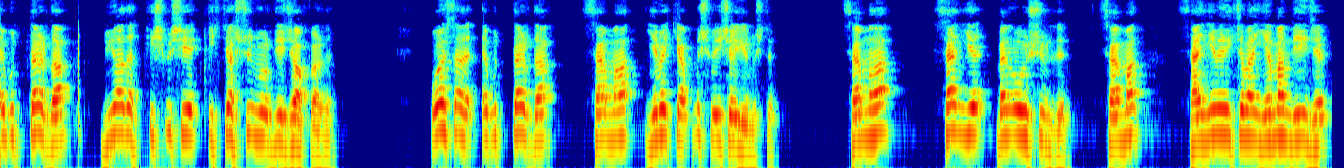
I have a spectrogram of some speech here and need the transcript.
Ebu Derda dünyada hiçbir şeye ihtiyaç duymuyor diye cevap verdi. O esnada Ebu Derda Selman'a yemek yapmış ve içeri girmişti. Selman'a sen ye ben oruçluyum dedi. Selman sen yemedikçe ben yemem deyince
